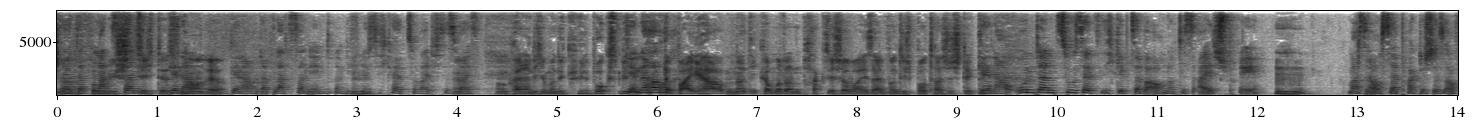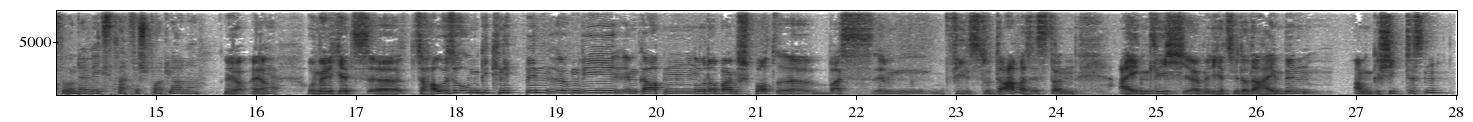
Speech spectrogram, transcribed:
da, da platzt dann, das, genau, ne? ja. genau, da platzt dann innen drin die mhm. Flüssigkeit, soweit ich das ja. weiß. Man kann ja nicht immer eine Kühlbox mit genau. dabei haben, ne? die kann man dann praktischerweise einfach in die Sporttasche stecken. Genau, und dann zusätzlich gibt es aber auch noch das Eisspray, mhm. was ja. auch sehr praktisch ist, auch für unterwegs, gerade für Sportlaune. Ja, ja, ja. Und wenn ich jetzt äh, zu Hause umgeknickt bin, irgendwie im Garten oder beim Sport, äh, was empfiehlst du da? Was ist dann eigentlich, äh, wenn ich jetzt wieder daheim bin, am geschicktesten?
